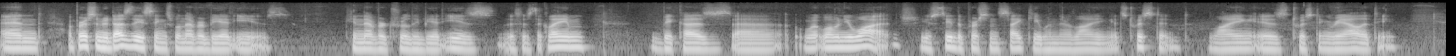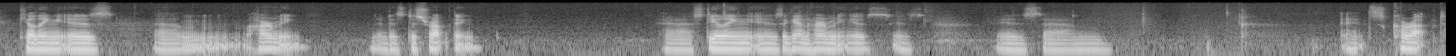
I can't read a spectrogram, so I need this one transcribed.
And a person who does these things will never be at ease, can never truly be at ease. This is the claim because uh, when you watch, you see the person's psyche when they're lying. It's twisted. Lying is twisting reality. Killing is um, harming. It is disrupting. Uh, stealing is again harming. Is is is um, it's corrupt.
